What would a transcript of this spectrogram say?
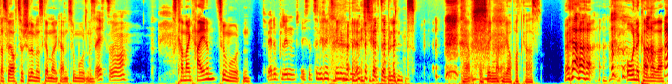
Das wäre auch zu schlimm, das kann man keinem zumuten. Ist echt so. Das kann man keinem zumuten. Ich werde blind. Ich sitze direkt neben dir. Ich werde blind. Ja, deswegen machen wir auch Podcasts. Ohne Kamera.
